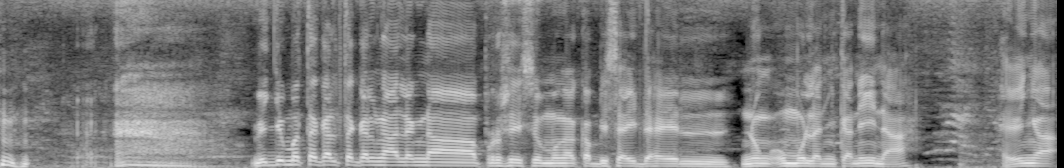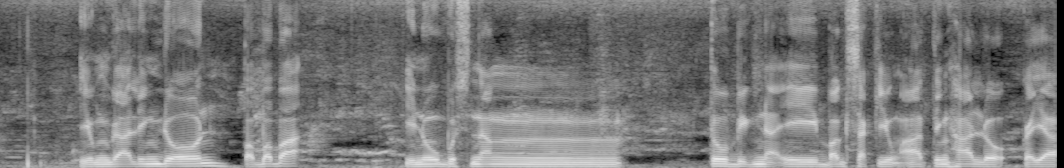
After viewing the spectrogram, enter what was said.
Medyo matagal-tagal nga lang na proseso mga kabisay dahil nung umulan kanina, ayun nga, yung galing doon, pababa, inubos ng tubig na ibagsak yung ating halo, kaya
